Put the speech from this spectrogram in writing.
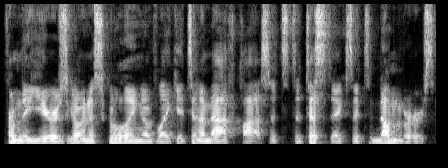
from the years going to schooling of like, it's in a math class, it's statistics, it's numbers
